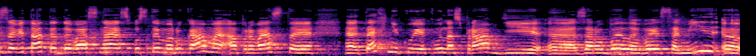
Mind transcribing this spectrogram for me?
завітати до вас не з пустими руками, а привезти е, техніку, яку насправді е, заробили ви самі е,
